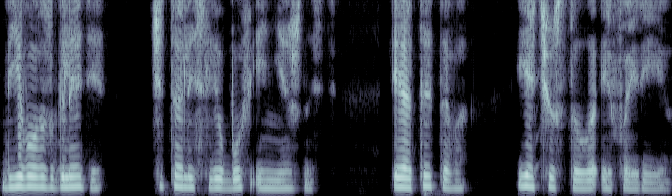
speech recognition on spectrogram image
В его взгляде читались любовь и нежность, и от этого я чувствовала эйфорию.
